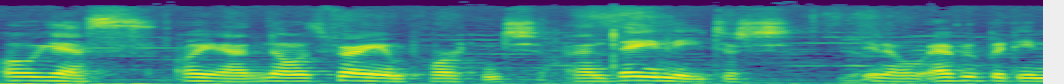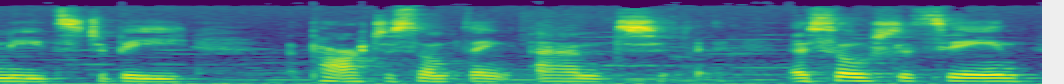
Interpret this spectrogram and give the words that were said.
Oh yes. Oh yeah. No, it's very important, and they need it. Yeah. You know, everybody needs to be a part of something and a social scene,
